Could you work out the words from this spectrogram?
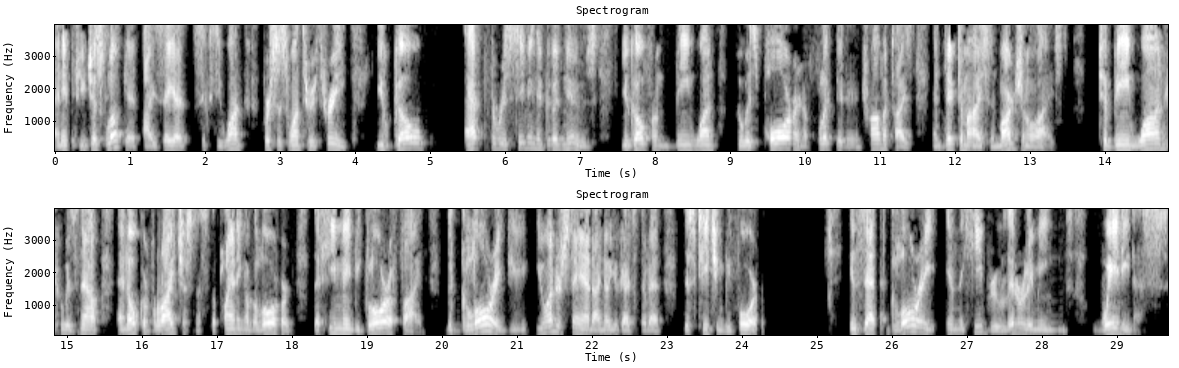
And if you just look at Isaiah 61 verses 1 through 3, you go after receiving the good news, you go from being one who is poor and afflicted and traumatized and victimized and marginalized to being one who is now an oak of righteousness, the planting of the Lord, that he may be glorified. The glory, do you, you understand? I know you guys have had this teaching before. Is that glory in the Hebrew literally means weightiness.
